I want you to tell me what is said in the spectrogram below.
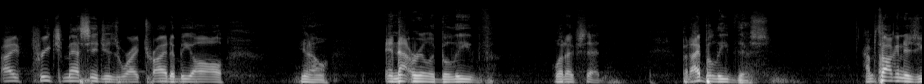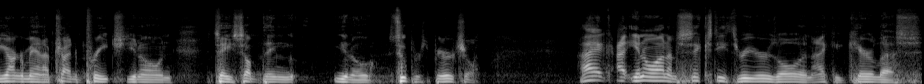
I've preached messages where I try to be all, you know, and not really believe what I've said. But I believe this. I'm talking as a younger man. I'm trying to preach, you know, and say something, you know, super spiritual. I, I, you know what? I'm 63 years old, and I could care less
